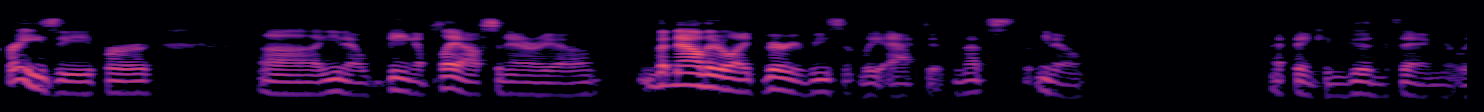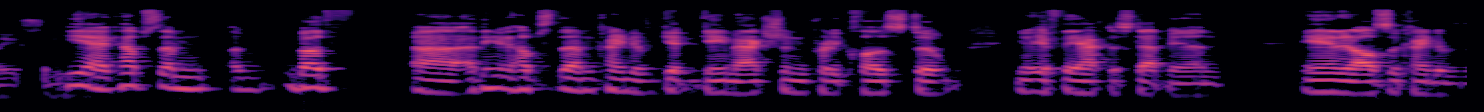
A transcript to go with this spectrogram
crazy for uh, you know, being a playoff scenario. But now they're like very recently active, and that's you know, I think a good thing at least. Yeah, it helps them uh, both uh, I think it helps them kind of get game action pretty close to you know if they have to step in and it also kind of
